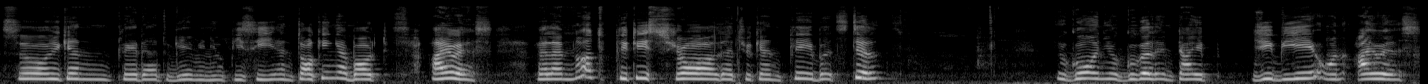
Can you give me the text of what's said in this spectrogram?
So you can play that game in your pc and talking about ios well i'm not pretty sure that you can play but still you go on your google and type gba on ios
